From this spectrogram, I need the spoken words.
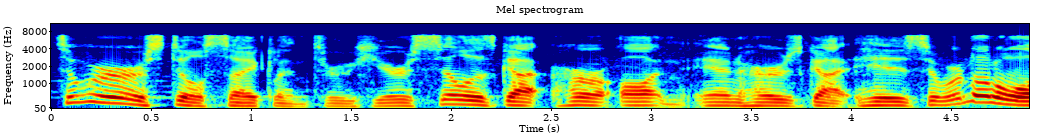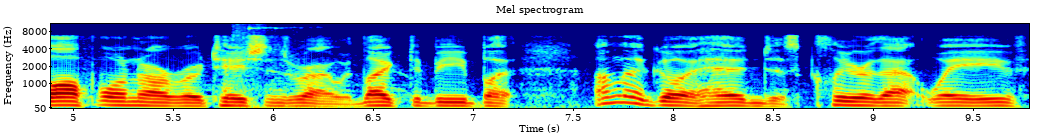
So we're still cycling through here. Scylla's got her alt and Anhur's got his. So we're a little off on our rotations where I would like to be, but I'm going to go ahead and just clear that wave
